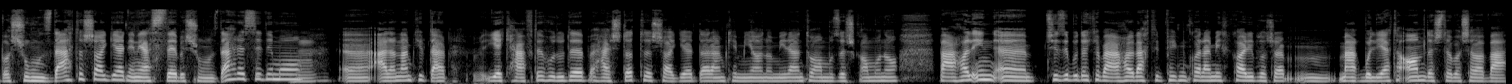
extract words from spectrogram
با 16 تا شاگرد یعنی از 3 به 16 رسیدیم و الان هم که در یک هفته حدود 80 تا شاگرد دارم که میان و میرن تو آموزشگاهمون و به حال این چیزی بوده که به حال وقتی فکر می‌کنم یک کاری دچار مقبولیت عام داشته باشه و,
